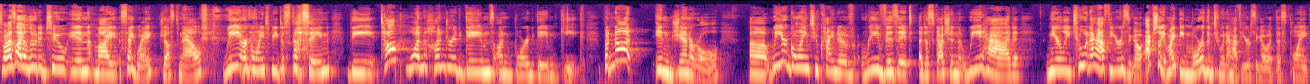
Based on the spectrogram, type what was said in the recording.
So, as I alluded to in my segue just now, we are going to be discussing the top 100 games on Board Game Geek, but not in general. Uh, we are going to kind of revisit a discussion that we had nearly two and a half years ago. Actually, it might be more than two and a half years ago at this point.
